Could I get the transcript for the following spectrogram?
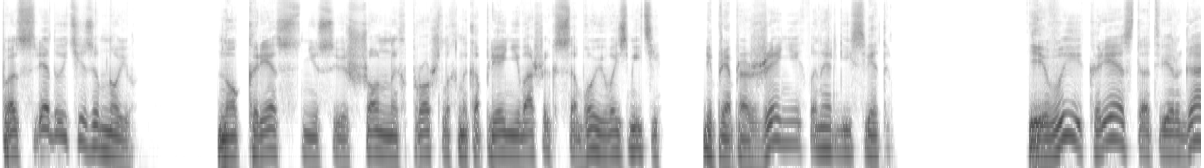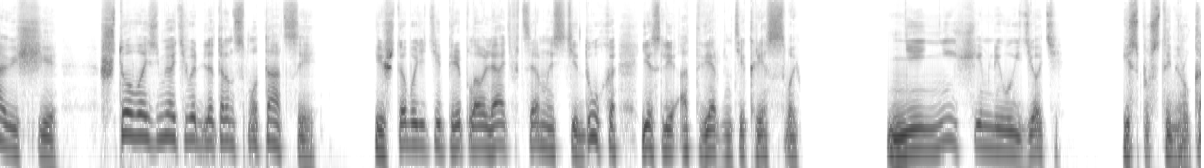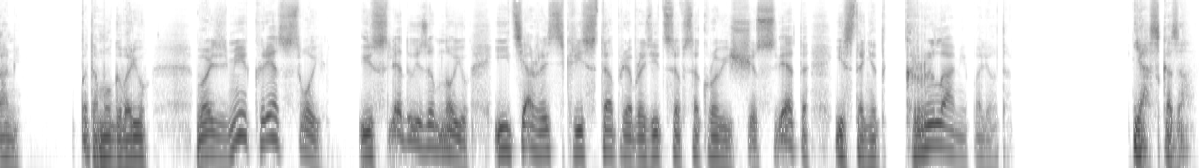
Последуйте за мною, но крест несовершенных прошлых накоплений ваших с собою возьмите для преображения их в энергии света. И вы, крест отвергающие, что возьмете вы для трансмутации, и что будете переплавлять в ценности духа, если отвергнете крест свой? Не нищим ли уйдете и с пустыми руками? Потому говорю, возьми крест свой и следуй за мною, и тяжесть креста преобразится в сокровище света и станет крылами полета. Я сказал.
